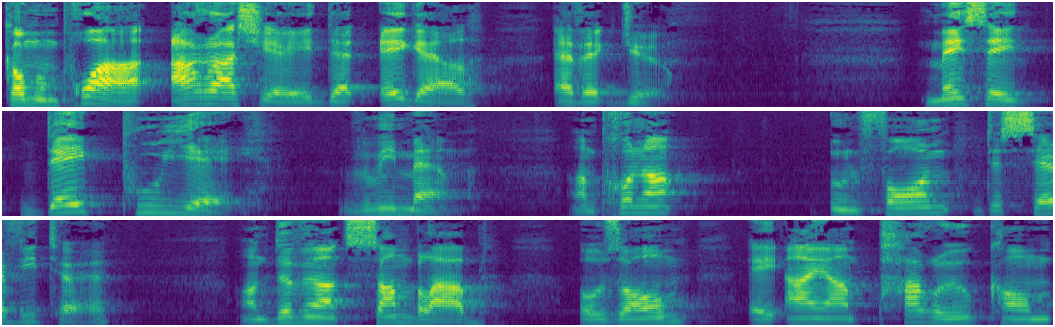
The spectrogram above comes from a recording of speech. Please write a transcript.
Comme un poids arraché d'être égal avec Dieu. Mais c'est dépouiller lui-même en prenant une forme de serviteur, en devenant semblable aux hommes et ayant paru comme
